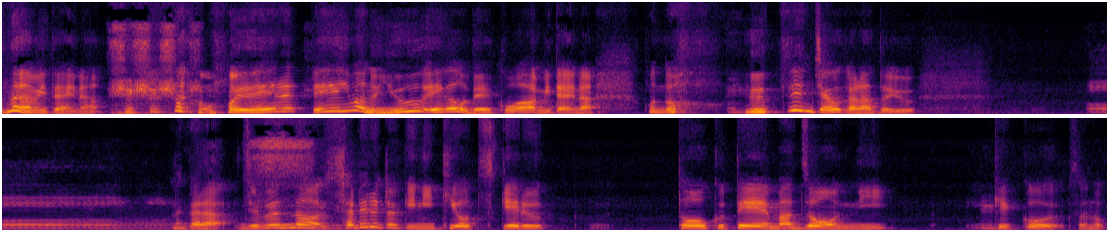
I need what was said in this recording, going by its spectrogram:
うなみたいな。お前えらえー今の言う笑顔で怖みたいなことを言ってんちゃうかなという。だから自分の喋る時に気をつけるトークテーマゾーンにうん。結構その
